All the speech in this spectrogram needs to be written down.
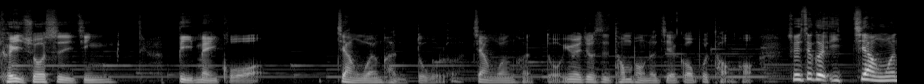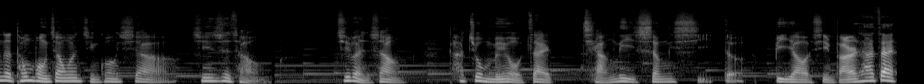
可以说是已经比美国。降温很多了，降温很多，因为就是通膨的结构不同哈，所以这个一降温的通膨降温情况下，新兴市场基本上它就没有在强力升息的必要性，反而它在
